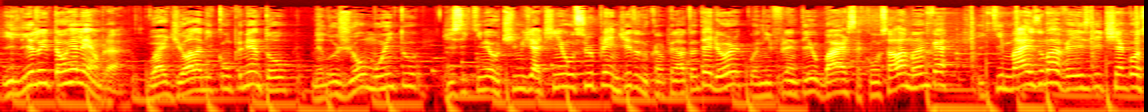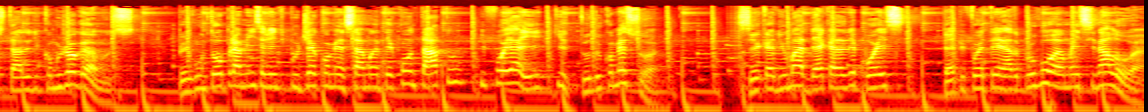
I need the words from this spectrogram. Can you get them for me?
E Lilo então relembra: Guardiola me cumprimentou, me elogiou muito, disse que meu time já tinha o surpreendido no campeonato anterior, quando enfrentei o Barça com o Salamanca, e que mais uma vez ele tinha gostado de como jogamos. Perguntou para mim se a gente podia começar a manter contato e foi aí que tudo começou. Cerca de uma década depois, Pepe foi treinado por Juanma em Sinaloa.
